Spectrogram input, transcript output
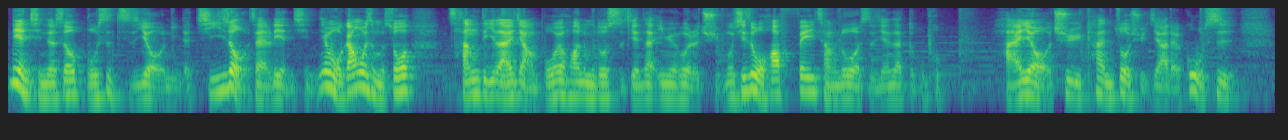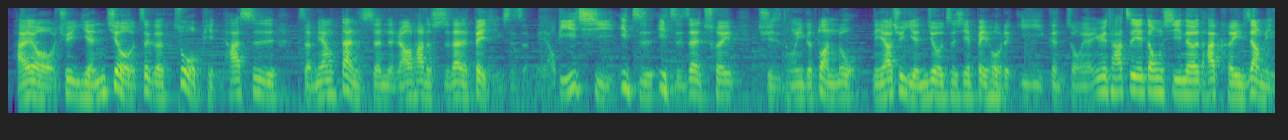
练琴的时候不是只有你的肌肉在练琴，因为我刚刚为什么说长笛来讲不会花那么多时间在音乐会的曲目，其实我花非常多的时间在读谱，还有去看作曲家的故事。还有去研究这个作品它是怎么样诞生的，然后它的时代的背景是怎么样。比起一直一直在吹曲子同一个段落，你要去研究这些背后的意义更重要，因为它这些东西呢，它可以让你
